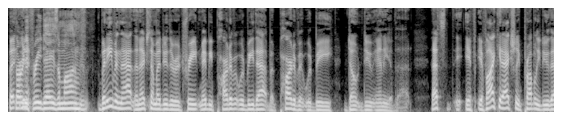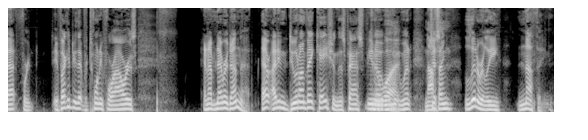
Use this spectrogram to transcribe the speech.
But you know- 33 days a month. But even that, the next time I do the retreat, maybe part of it would be that, but part of it would be don't do any of that. That's if if I could actually probably do that for if I could do that for 24 hours, and I've never done that. I didn't do it on vacation this past. You Do know, what? when we went Nothing? literally nothing.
